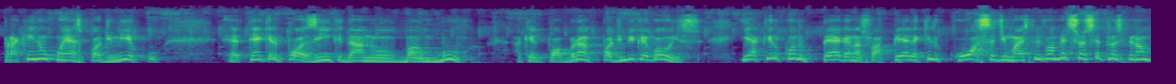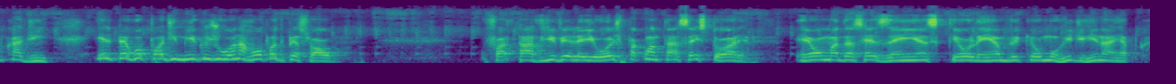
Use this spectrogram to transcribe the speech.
Para quem não conhece pó de mico, é, tem aquele pozinho que dá no bambu, aquele pó branco, pó de mico é igual isso. E aquilo, quando pega na sua pele, aquilo coça demais, principalmente se você transpirar um bocadinho. E ele pegou pó de mico e jogou na roupa do pessoal. Tá vivo ele aí hoje para contar essa história. É uma das resenhas que eu lembro que eu morri de rir na época.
